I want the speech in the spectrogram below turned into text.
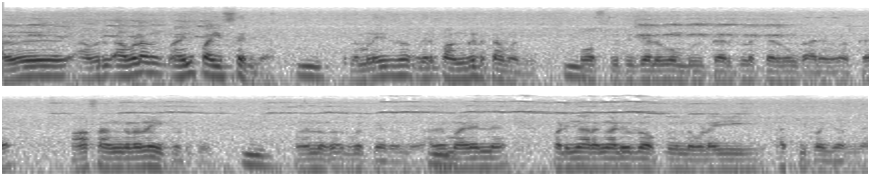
അത് അവർ അവിടെ അതിന് പൈസ ഇല്ല. നമ്മൾ ഈ ഇതിൽ പങ്കെടുത്താൽ മതി. ഹോസ്പിറ്റൽ ചിലവും വീട്ടുകാർക്കുള്ള ചിലവും കാര്യങ്ങളൊക്കെ ആ സംഘടന ഏറ്റെടുക്കും. അങ്ങനെ പ്രത്യേകതയുണ്ട്. അതേമാതിരി തന്നെ പടിഞ്ഞാറങ്ങാടി ഒരു ഡോക്ടറുണ്ട് ഇവിടെ ഈ അക്കി പഞ്ചാറിലെ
